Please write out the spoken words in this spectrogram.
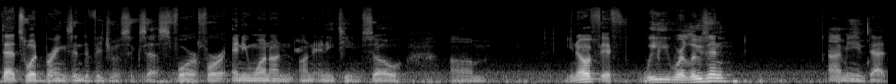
that's what brings individual success for for anyone on on any team. So. Um, you know, if, if we were losing, I mean, that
